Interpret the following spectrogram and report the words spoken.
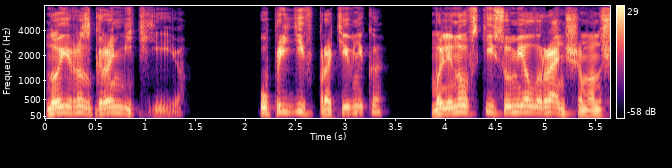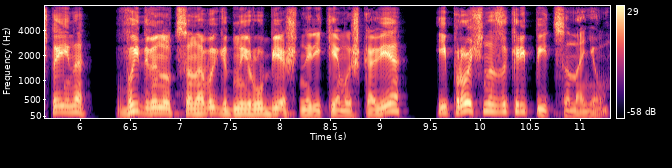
но и разгромить ее. Упредив противника, Малиновский сумел раньше Манштейна выдвинуться на выгодный рубеж на реке Мышкове и прочно закрепиться на нем.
